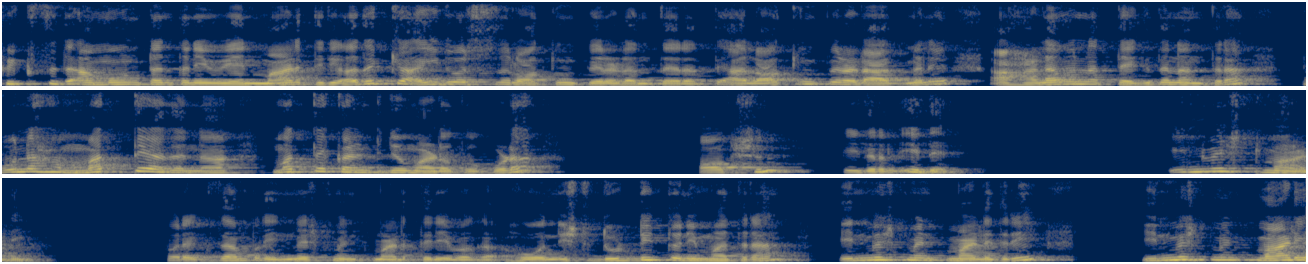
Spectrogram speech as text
ಫಿಕ್ಸ್ಡ್ ಅಮೌಂಟ್ ಅಂತ ನೀವು ಏನು ಮಾಡ್ತೀರಿ, ಅದಕ್ಕೆ ಐದು ವರ್ಷದ ಲಾಕಿಂಗ್ ಪೀರಿಯಡ್ ಅಂತ ಇರುತ್ತೆ. ಆ ಲಾಕಿಂಗ್ ಪೀರಿಯಡ್ ಆದಮೇಲೆ ಆ ಹಣವನ್ನು ತೆಗೆದ ನಂತರ ಪುನಃ ಮತ್ತೆ ಅದನ್ನು ಮತ್ತೆ ಕಂಟಿನ್ಯೂ ಮಾಡೋಕ್ಕೂ ಕೂಡ ಆಪ್ಷನ್ ಇದರಲ್ಲಿ ಇದೆ. ಇನ್ವೆಸ್ಟ್ ಮಾಡಿ. ಫಾರ್ ಎಕ್ಸಾಂಪಲ್ ಇನ್ವೆಸ್ಟ್ಮೆಂಟ್ ಮಾಡ್ತೀರಿ ಇವಾಗ. ಒಂದಿಷ್ಟು ದುಡ್ಡಿತ್ತು ನಿಮ್ಮ ಹತ್ರ. ಇನ್ವೆಸ್ಟ್ಮೆಂಟ್ ಮಾಡಿದ್ರಿ. ಇನ್ವೆಸ್ಟ್ಮೆಂಟ್ ಮಾಡಿ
